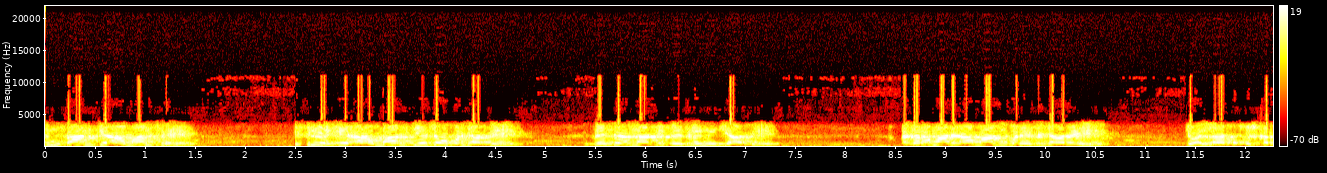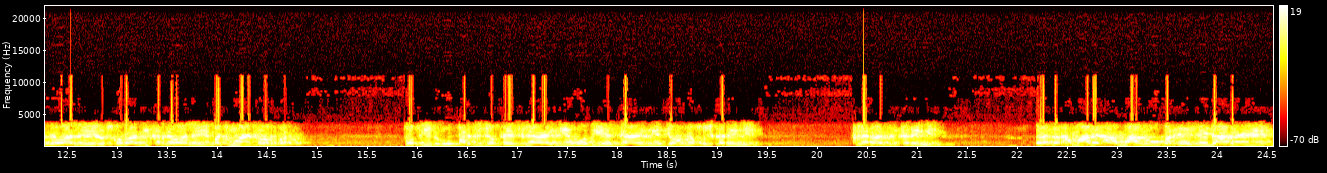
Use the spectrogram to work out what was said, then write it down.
انسان کے اعمال سے ہے۔ اس لیے کہ اعمال جیسے اوپر جاتے ہیں، ویسے اللہ کے فیصلے نیچے آتے ہیں۔ اگر ہمارے اعمال اوپر ایسے جا رہے ہیں جو اللہ کو خوش کرنے والے ہیں، اس کو راضی کرنے والے ہیں، مجموعہ طور پر، تو پھر اوپر سے جو فیصلے آئیں گے، وہ بھی ایسے آئیں گے جو ہمیں خوش کریں گے، ہمیں راضی کریں گے۔ اور اگر ہمارے اعمال اوپر ایسے جا رہے ہیں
